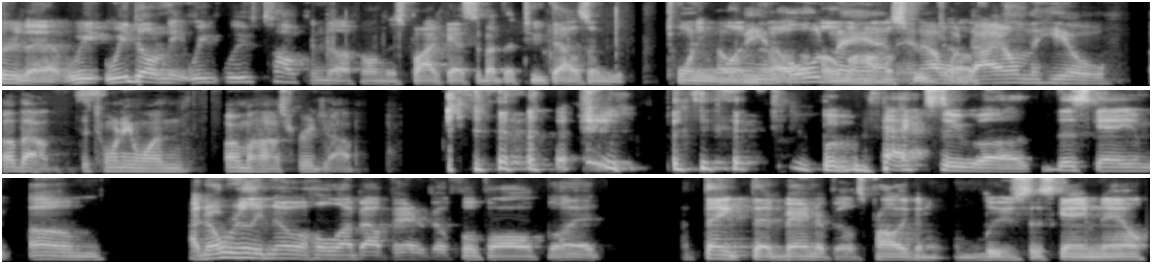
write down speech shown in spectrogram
True that. We we don't need. We we've talked enough on this podcast about the 2021 I'll be an uh, old Omaha man, and I will job. die on the hill about the 21 Omaha screw job. but back to uh, this game, um, I don't really know a whole lot about Vanderbilt football, but I think that Vanderbilt's probably going to lose this game now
